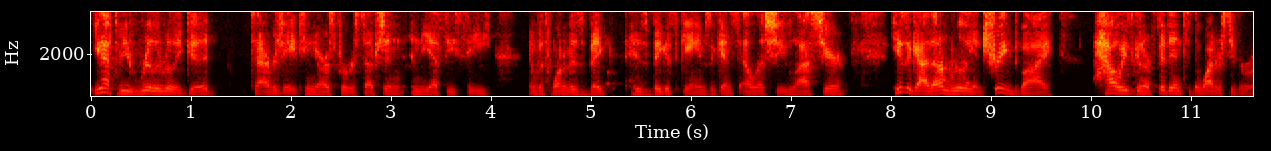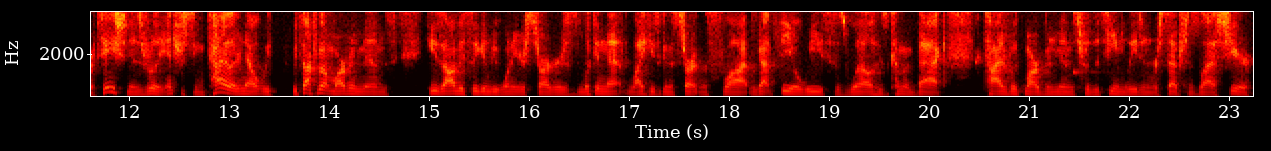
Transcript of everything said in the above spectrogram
you have to be really really good to average 18 yards per reception in the SEC. And with one of his big his biggest games against LSU last year, he's a guy that I'm really intrigued by how he's going to fit into the wide receiver rotation is really interesting. Tyler, now we, we talked about Marvin Mims. He's obviously going to be one of your starters, looking at like he's going to start in the slot. We got Theo Wease as well, who's coming back, tied with Marvin Mims for the team lead in receptions last year.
